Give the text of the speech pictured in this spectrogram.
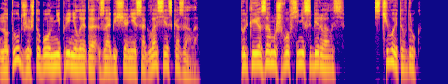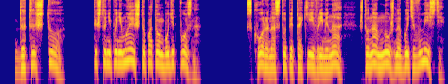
но тут же, чтобы он не принял это за обещание согласия, сказала. «Только я замуж вовсе не собиралась. С чего это вдруг?» «Да ты что? Ты что, не понимаешь, что потом будет поздно? Скоро наступят такие времена, что нам нужно быть вместе.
